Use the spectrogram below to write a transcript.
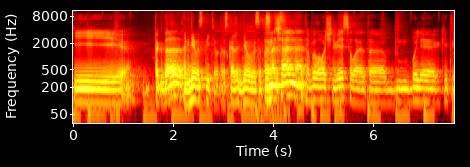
И тогда... А где вы спите? Вот расскажи, где вы высыпаетесь. Изначально это было очень весело. Это были какие-то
